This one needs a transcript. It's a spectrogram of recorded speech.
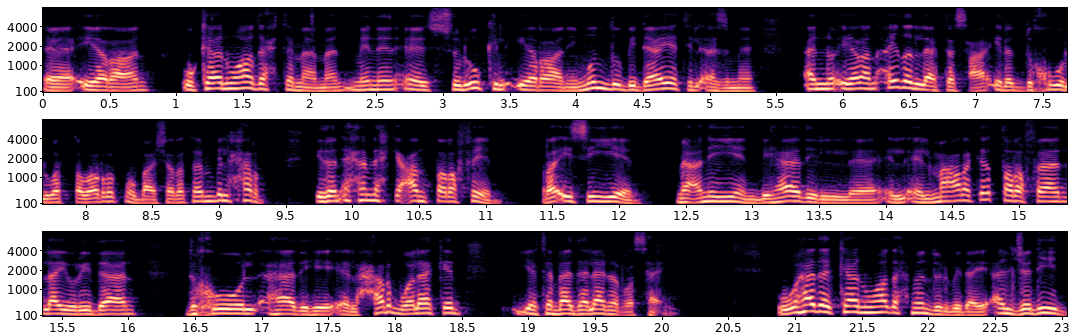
إيران. وكان واضح تماما من السلوك الإيراني منذ بداية الأزمة أن إيران أيضا لا تسعى إلى الدخول والتورط مباشرة بالحرب. إذا إحنا بنحكي عن طرفين رئيسيين معنيين بهذه المعركة. طرفان لا يريدان دخول هذه الحرب ولكن يتبادلان الرسائل. وهذا كان واضح منذ البداية. الجديد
